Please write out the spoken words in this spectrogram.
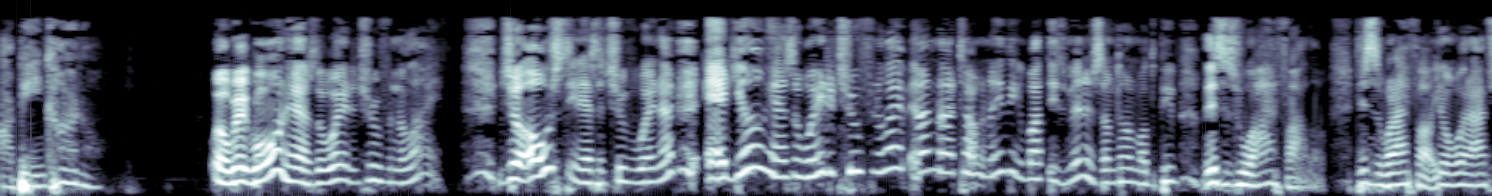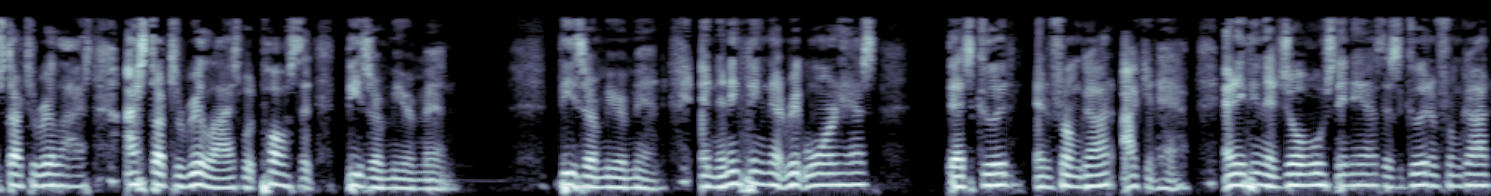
are being carnal. Well, Rick Warren has the way, the truth, and the life. Joe Osteen has the truth, the way, life. Ed Young has the way, the truth, and the life. And I'm not talking anything about these ministers. I'm talking about the people. This is who I follow. This is what I follow. You know what I start to realize? I start to realize what Paul said. These are mere men. These are mere men. And anything that Rick Warren has, that's good and from God, I can have. Anything that Joel Osteen has that's good and from God,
